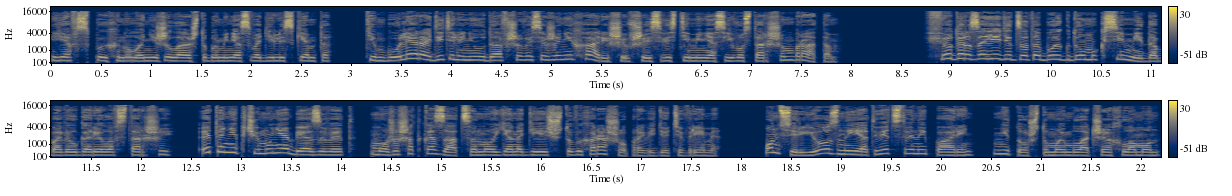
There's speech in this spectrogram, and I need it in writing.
Я вспыхнула, не желая, чтобы меня сводили с кем-то. Тем более родители неудавшегося жениха, решившие свести меня с его старшим братом. «Федор заедет за тобой к дому к семи», — добавил Горелов-старший. «Это ни к чему не обязывает. Можешь отказаться, но я надеюсь, что вы хорошо проведете время». Он серьезный и ответственный парень, не то что мой младший охламон.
